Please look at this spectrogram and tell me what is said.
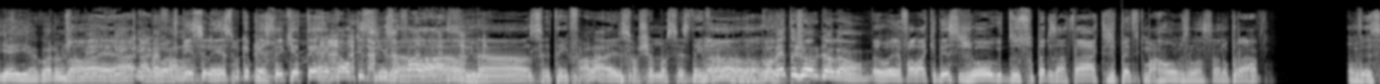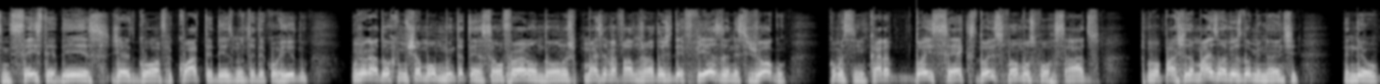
E aí, agora eu não Não, chamei é, ninguém, quem agora vai eu falar? fiquei em silêncio porque eu pensei que ia ter recalquezinho se eu Não, falasse. Não, você tem que falar. Ele só chama você, você tem que Não, falar. não. Comenta o jogo, Diogão. Eu ia falar que desse jogo, dos super ataques, de Patrick Mahomes lançando pra, vamos ver assim, seis TDs, Jared Goff, quatro TDs, mesmo TD corrido. Um jogador que me chamou muita atenção foi o Aaron Donald, mas você vai falar de um jogador de defesa nesse jogo? Como assim? O cara, dois sacks, dois fumbles forçados, tipo, uma partida mais uma vez dominante, entendeu?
